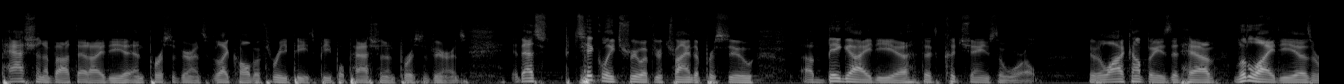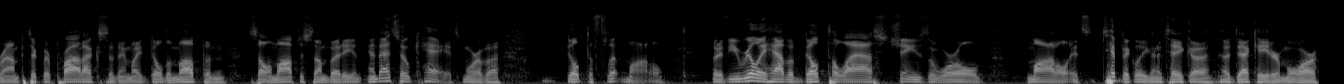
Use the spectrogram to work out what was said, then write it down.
passion about that idea and perseverance, what I call the three Ps, people, passion, and perseverance. That's particularly true if you're trying to pursue a big idea that could change the world. There's a lot of companies that have little ideas around particular products, and they might build them up and sell them off to somebody, and, and that's okay. It's more of a built to flip model. But if you really have a built to last, change the world model, it's typically going to take a, a, decade or more.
